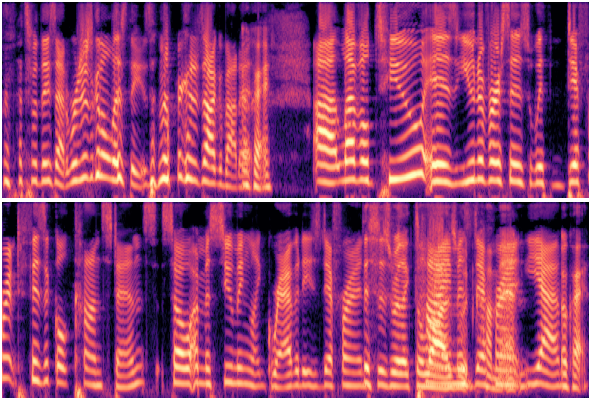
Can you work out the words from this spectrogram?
that's what they said. We're just going to list these and then we're going to talk about it. Okay. Uh, level two is universes with different physical constants. So I'm assuming like gravity is different. This is where like the time laws is different. in. Yeah. Okay.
